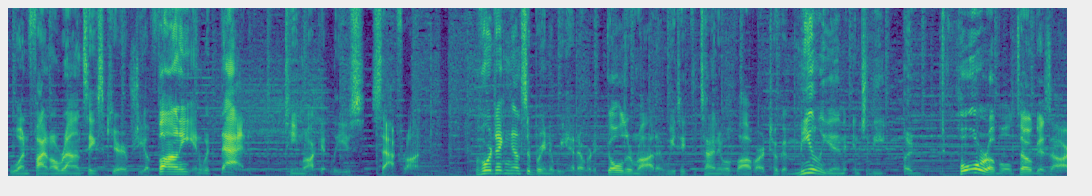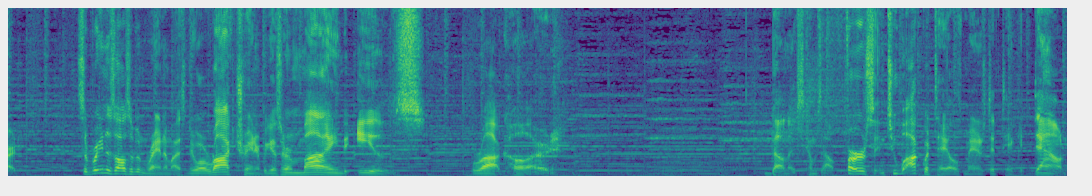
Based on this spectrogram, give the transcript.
One final round takes care of Giovanni, and with that, Team Rocket leaves Saffron. Before taking on Sabrina, we head over to Goldenrod and we take the time to evolve our Togemelion into the adorable Togazard. Sabrina's also been randomized into a rock trainer because her mind is rock hard. Bellnix comes out first, and two Aqua Tails manage to take it down.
